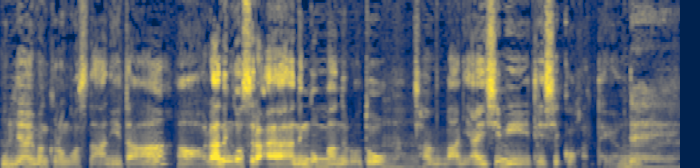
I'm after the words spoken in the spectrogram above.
우리 음. 아이만 그런 것은 아니다. 어, 라는 것을 아는 것만으로도 음. 참 많이 안심이 되실 것 같아요. 네.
